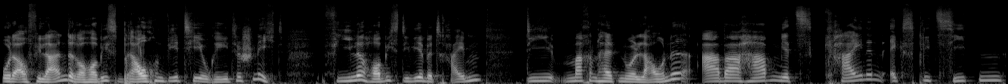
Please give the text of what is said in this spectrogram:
oder auch viele andere Hobbys brauchen wir theoretisch nicht. Viele Hobbys, die wir betreiben, die machen halt nur Laune, aber haben jetzt keinen expliziten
